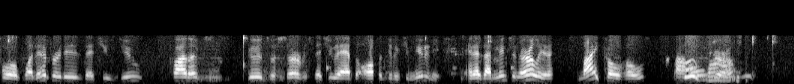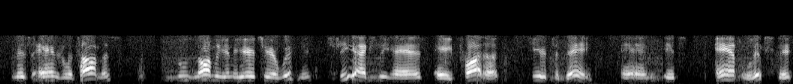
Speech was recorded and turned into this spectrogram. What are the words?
for whatever it is that you do, products, goods, or service that you have to offer to the community. And as I mentioned earlier, my co-host, my oh, homegirl, Miss Angela Thomas, who's normally in the air chair with me, she actually has a product here today, and it's Amp Lipstick,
